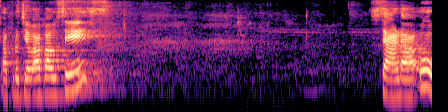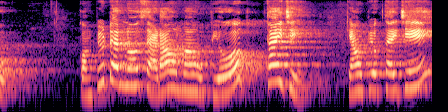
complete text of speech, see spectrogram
તો આપણો જવાબ આવશે શાળાઓ. કોમ્પ્યુટરનો શાળાઓમાં ઉપયોગ થાય છે. ક્યાં ઉપયોગ થાય છે?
